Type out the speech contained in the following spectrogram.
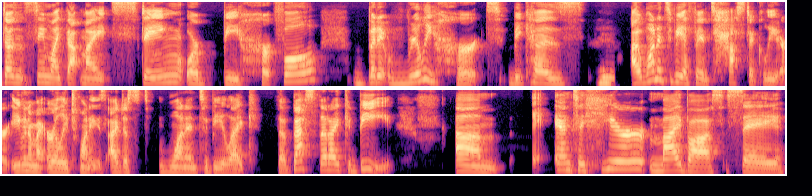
doesn't seem like that might sting or be hurtful, but it really hurt because mm. I wanted to be a fantastic leader. Even in my early 20s, I just wanted to be like the best that I could be. Um, and to hear my boss say,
